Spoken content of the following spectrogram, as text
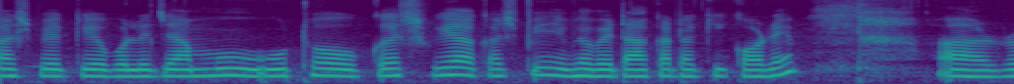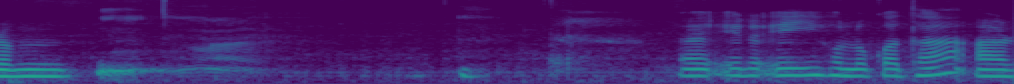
কাশফিয়াকে বলে যে, আম্মু, উঠো, কাশফিয়া কাশফিয়া। এভাবে ডাকাডাকি কি করে? আর এর, এই হলো কথা। আর,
